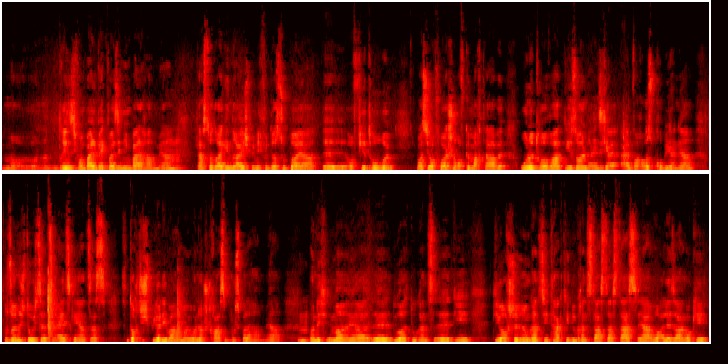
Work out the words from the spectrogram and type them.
und drehen sich vom Ball weg, weil sie nie einen Ball haben. Ja? Mhm. Lass doch 3 gegen 3 spielen, ich finde das super, ja, äh, auf vier Tore was ich auch vorher schon oft gemacht habe, ohne Torwart, die sollen sich einfach ausprobieren, ja, und sollen sich durchsetzen, eins gegen eins. Das sind doch die Spieler, die wir haben, weil wir wollen doch Straßenfußballer haben, ja. Mhm. Und nicht immer, ja, äh, du, du kannst äh, die, die Aufstellung, du kannst die Taktik, du kannst das, das, das, ja, wo alle sagen, okay,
